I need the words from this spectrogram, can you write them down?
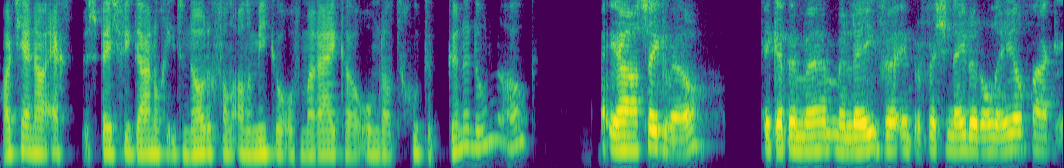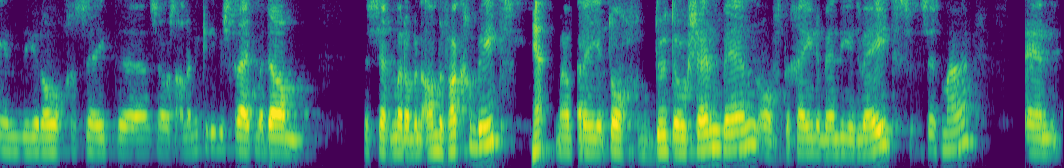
Had jij nou echt specifiek daar nog iets nodig van Annemieke of Marijke om dat goed te kunnen doen ook? Ja, zeker wel. Ik heb in mijn, mijn leven in professionele rollen heel vaak in die rol gezeten, eh, zoals Annemieke die beschrijft, maar dan zeg maar op een ander vakgebied. Ja. Maar waarin je toch de docent bent of degene bent die het weet, zeg maar. En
